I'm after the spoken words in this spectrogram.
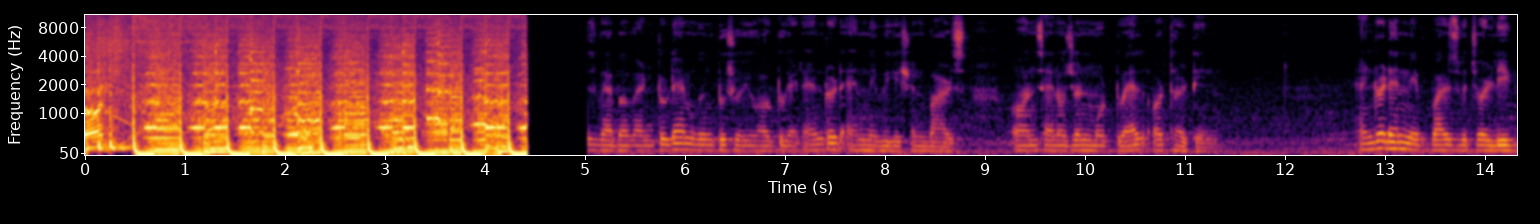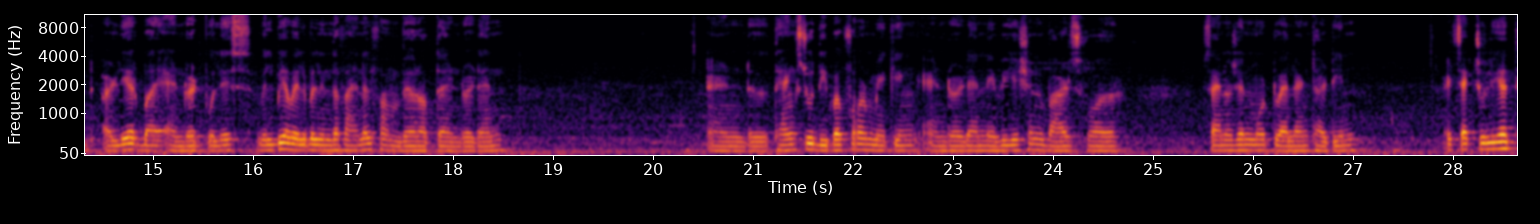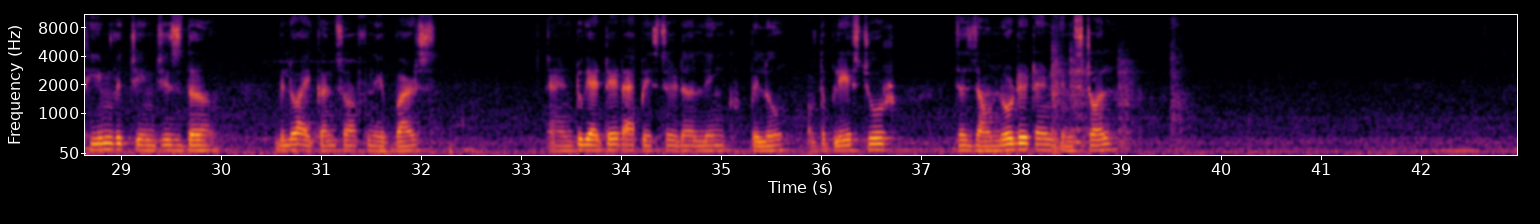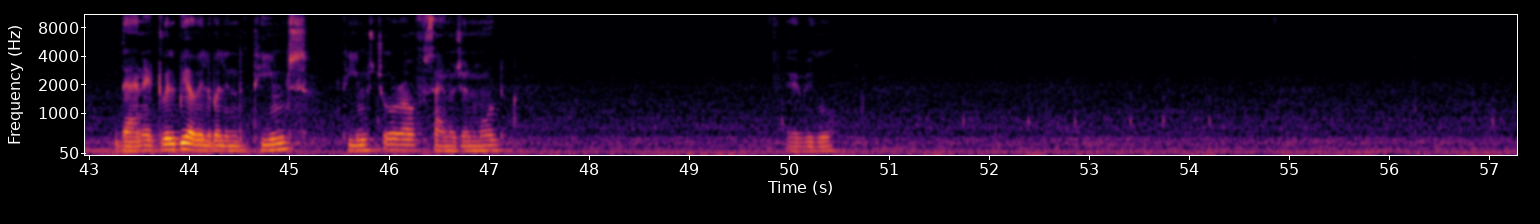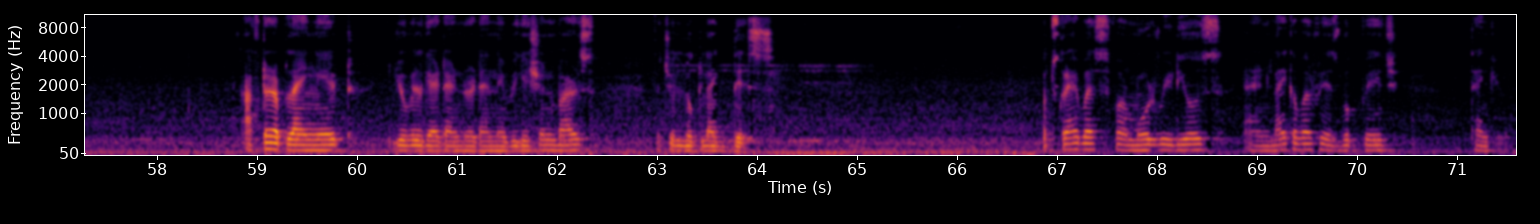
This is Webber and today I'm going to show you how to get Android N navigation bars on CyanogenMod 12 or 13. Android N nav bars which were leaked earlier by Android police will be available in the final firmware of the Android N. And uh, thanks to Deepak for making Android N navigation bars for CyanogenMod 12 and 13 it's actually a theme which changes the below icons of navbars and to get it I pasted a link below of the Play Store. Just download it and install. Then it will be available in the themes theme store of CyanogenMod. Here we go after applying it you will get Android N navigation bars which will look like this. Subscribe us for more videos and like our facebook page. Thank you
